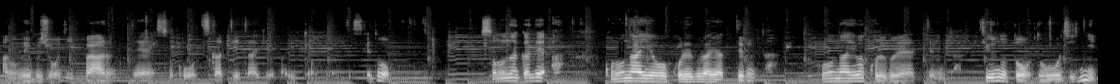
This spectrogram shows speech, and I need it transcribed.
あのウェブ上でいっぱいあるのでそこを使っていただければいいと思うんですけどその中であこの内容をこれぐらいやってるんだ。この内容はこれぐらいやってるんだ。っていうのと同時に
